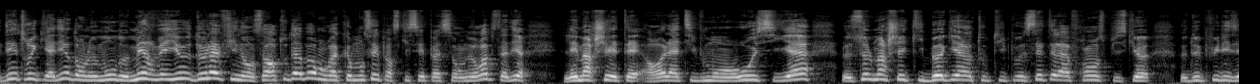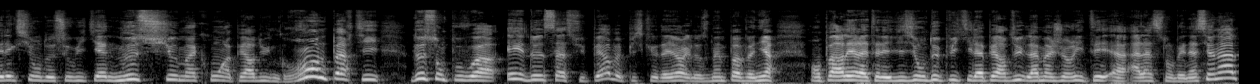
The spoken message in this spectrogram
des trucs à dire dans le monde merveilleux de la finance. Alors tout d'abord, on va commencer par ce qui s'est passé en Europe, c'est-à-dire les marchés étaient relativement hauts hier. Le seul marché qui buguait un tout petit peu, c'était la France, puisque euh, depuis les élections de ce week-end, Monsieur Macron a perdu une grande partie de son pouvoir et de sa superbe, puisque d'ailleurs il n'ose même pas venir en parler à la télévision depuis qu'il a perdu la majorité à, l'Assemblée nationale.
